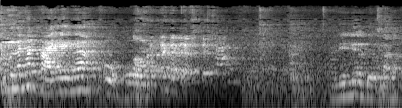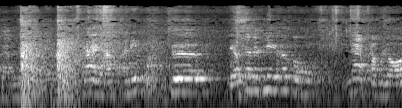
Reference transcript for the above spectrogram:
คือมันท่านถ่ายเองนะโอ้โหอันนี้เรื่องดูการรับแป๊บนึงใช่ครับ อันนี้คือเดี๋ยวเจ้าหน้าที่ก็คงแนบคำร้อง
